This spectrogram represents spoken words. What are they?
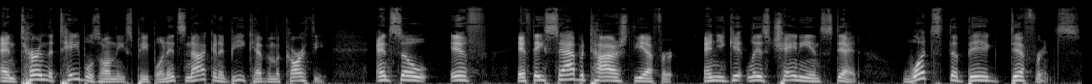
and turn the tables on these people, and it's not going to be Kevin McCarthy. And so if if they sabotage the effort and you get Liz Cheney instead, what's the big difference?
